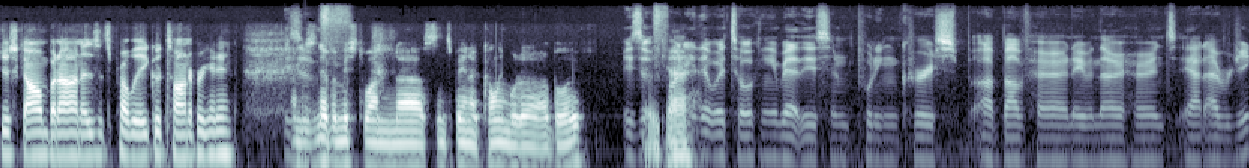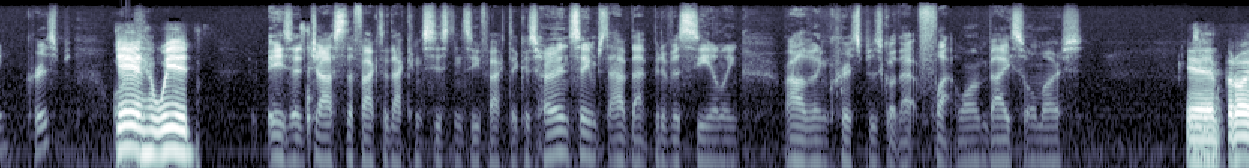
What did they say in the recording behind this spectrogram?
just going bananas, it's probably a good time to bring it in. Is and he's it- never missed one uh, since being at Collingwood, I believe. Is it you funny that we're talking about this and putting Crisp above Hurn, even though Hurn's out averaging Crisp? Or Yeah, weird. Is it just the fact of that consistency factor? Because Hurn seems to have that bit of a ceiling, rather than Crisp has got that flat line base almost. Yeah, Yeah. but I,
